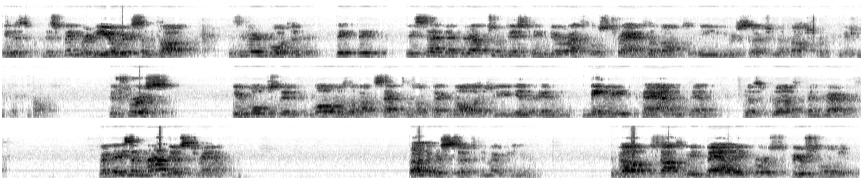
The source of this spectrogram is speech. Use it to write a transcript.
in this, this paper here, Wixom and Todd, it's very important. They, they, they said that there are two distinct theoretical strands adopted in research and adoption of information technology. The first involves the models of acceptance of technology, in, in mainly TAM, TAM++, and various. But there is another strand, other research, in my opinion, developed starting with Bailey, first Pearson,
